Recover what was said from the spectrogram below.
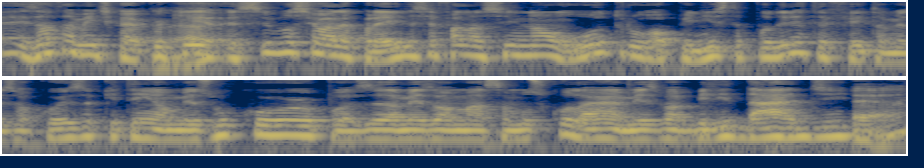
É, exatamente, cara. Porque se você olha pra ele, você fala assim, não, outro alpinista poderia ter feito a mesma coisa, que tem o mesmo corpo, às vezes a mesma massa muscular, a mesma habilidade. É.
